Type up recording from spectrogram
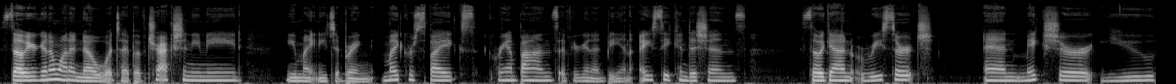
So you're going to want to know what type of traction you need. You might need to bring microspikes, crampons if you're going to be in icy conditions. So, again, research and make sure you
